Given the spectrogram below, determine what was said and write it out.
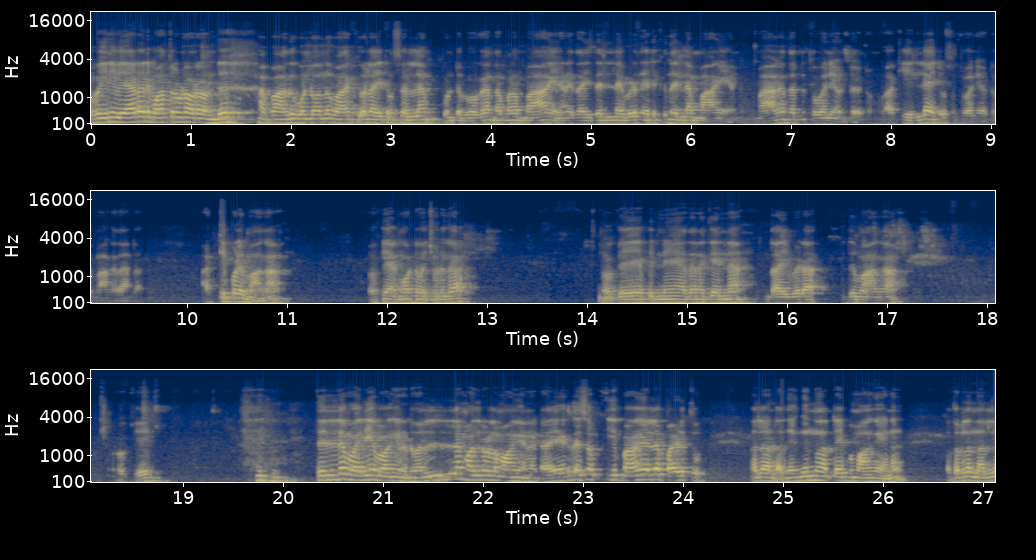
അപ്പോൾ ഇനി വേറൊരു പാത്രം കൂടെ അവിടെ ഉണ്ട്. അപ്പോൾ അത് കൊണ്ടുവന്ന് ബാക്കിയുള്ള ഐറ്റംസ് എല്ലാം കൊണ്ടുപോകാം. നമ്മുടെ മാങ്ങയാണ്. ഇതാ ഇതെല്ലാം ഇവിടെ നിന്ന് എടുക്കുന്നതെല്ലാം മാങ്ങയാണ്. മാങ്ങ തന്നെ തോനെയുണ്ട് കേട്ടോ. ബാക്കി എല്ലാ ഐറ്റംസും തോനെയുണ്ട്. മാങ്ങ താണ്ട. അട്ടിപ്പൊളി മാങ്ങ. ഓക്കെ അങ്ങോട്ട് വെച്ചു കൊടുക്കാം. ഓക്കെ പിന്നെ അതനക്ക് തന്നെ ഇതാ ഇവിടെ ഇത് മാങ്ങ. ഓക്കെ. ഇതെല്ലാം വലിയ മാങ്ങയാണ് കേട്ടോ. നല്ല മധുരമുള്ള മാങ്ങയാണ് കേട്ടോ. ഏകദേശം ഈ മാങ്ങയെല്ലാം പഴുത്തു. നല്ല കേട്ടോ ഞെങ്ങുന്ന ടൈപ്പ് മാങ്ങയാണ്. അതുപോലെ നല്ല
